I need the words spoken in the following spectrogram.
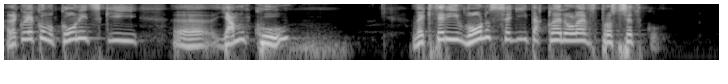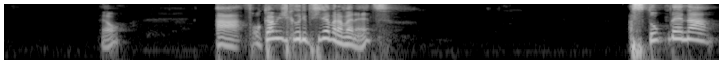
A takový jako konický e, jamku, ve který on sedí takhle dole v prostředku. Jo? A v okamžiku, kdy přijde mravenec a stoupne na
